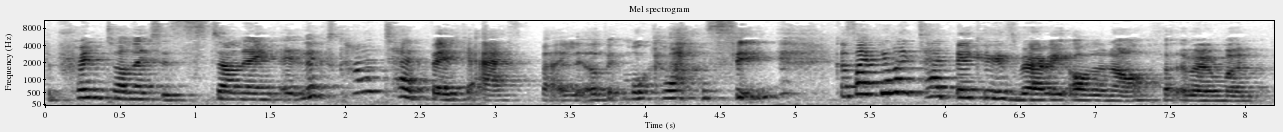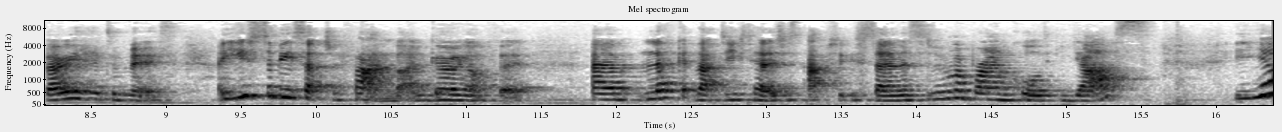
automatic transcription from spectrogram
The print on this is stunning. It looks kind of ted baker-esque but a little bit more classy because i feel like ted baker is very on and off at the moment very hit and miss. I used to be such a fan but i'm going off it Um, look at that detail, it's just absolutely stunning. This is from a brand called Yas. Yas!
